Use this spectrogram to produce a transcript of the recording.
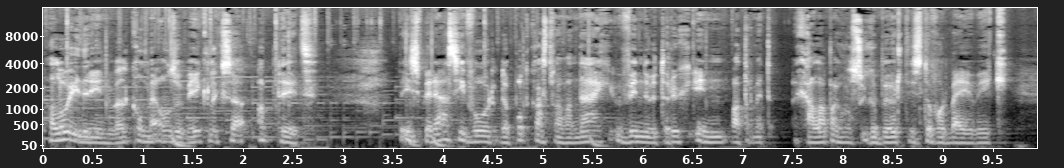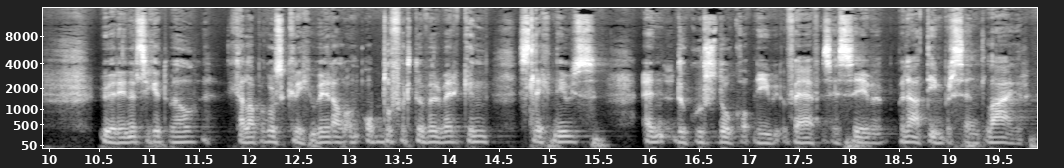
Hallo iedereen, welkom bij onze wekelijkse update. De inspiratie voor de podcast van vandaag vinden we terug in wat er met Galapagos gebeurd is de voorbije week. U herinnert zich het wel, Galapagos kreeg weer al een opdoffer te verwerken, slecht nieuws, en de koers dook opnieuw 5, 6, 7, bijna 10% lager. En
